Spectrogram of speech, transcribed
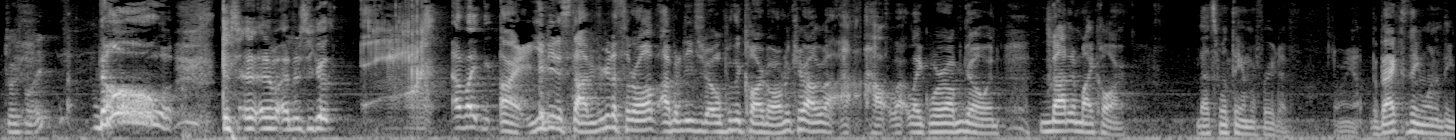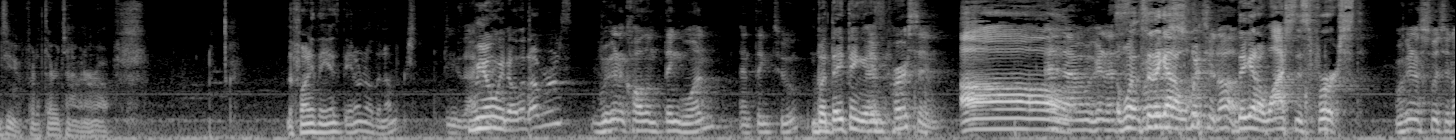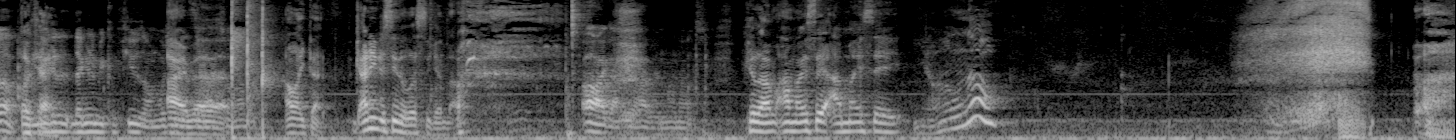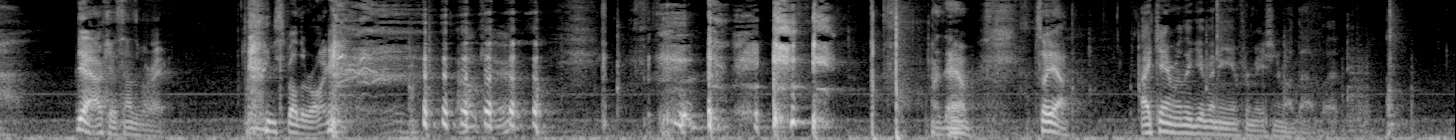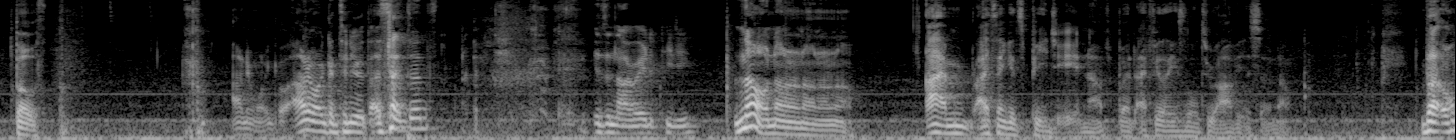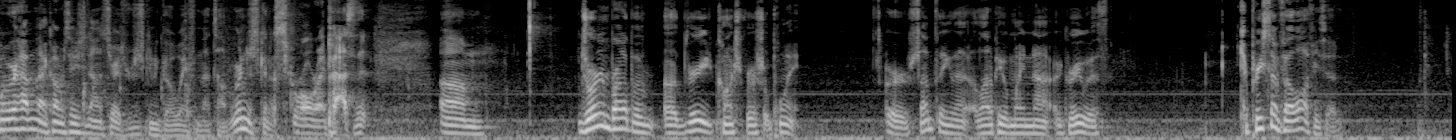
George Floyd. no. And, and- then she goes. I'm like, all right, you need to stop. If you're gonna throw up, I'm gonna need you to open the car door. I don't care how, how like where I'm going, not in my car. That's one thing I'm afraid of throwing up. But back to thing one and thing two for the third time in a row. The funny thing is, they don't know the numbers. Exactly. We only know the numbers, We're gonna call them thing one and thing two but they think in person. oh. And then we're gonna- Well, we're so they gonna gotta switch it up. They gotta watch this first. We're gonna switch it up. Okay. They're gonna, they're gonna be confused on which All right, one's the bet, actual number. I like that. I need to see the list again though, Oh, I got it. I have it in my notes. because I might say I might say you know I don't know. yeah. Okay. Sounds about right. you spelled it wrong. I don't care. Damn. So yeah, I can't really give any information about that, both. I don't even want to go. I don't even want to continue with that sentence. Is it not rated PG? No, no, no, no, no, no. I'm. I think it's PG enough, but I feel like it's a little too obvious, so no. But when we were having that conversation downstairs, we're just gonna go away from that topic. We're just gonna scroll right past it. Um, Jordan brought up a, a very controversial point, or something that a lot of people might not agree with. Capri Sun fell off. He said,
